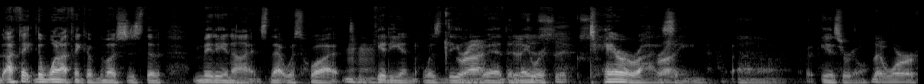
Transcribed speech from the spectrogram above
times. I think the one I think of the most is the Midianites. That was what Gideon was dealing Mm-hmm. Right. with, and they were six. terrorizing uh, Israel. They were.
